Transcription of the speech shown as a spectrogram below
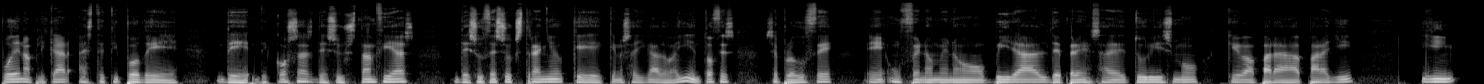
pueden aplicar a este tipo de, de, cosas, de sustancias, de suceso extraño que, nos ha llegado ahí. Entonces se produce eh, un fenómeno viral de prensa, de turismo que va para, para allí. Y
